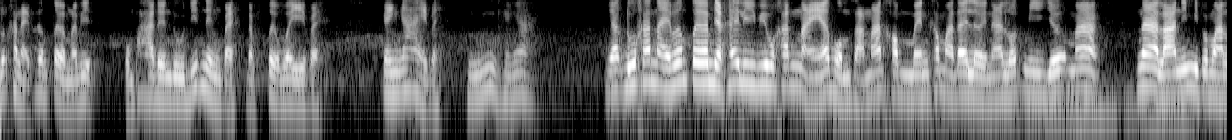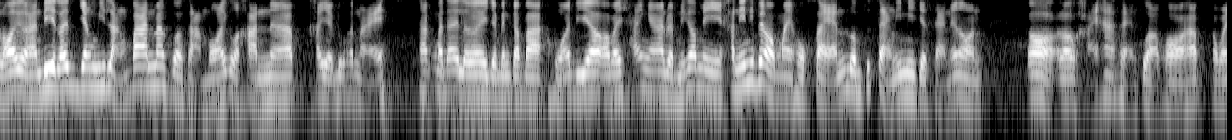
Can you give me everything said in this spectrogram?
รถคันไหนเพิ่มเติมนะพี่ ผมพาเดินดูนิดนึงไปแบบเซอร์เวยไป ง่ายๆไปง่ายๆอยากดูคันไหนเพิ่มเติมอยากให้รีวิวคันไหนครับผมสามารถคอมเมนต์เข้ามาได้เลยนะรถมีเยอะมากหน้าร้านนี้มีประมาณร้อยกว่าคันพี่แล้วยังมีหลังบ้านมากกว่า 300 กว่าคันนะครับใครอยากดูคันไหน ทักมาได้เลยจะเป็นกระบะหัวเดียวเอาไปใช้งานแบบนี้ก็มี คันนี้นี่ไปออกใหม่6 0 0 0 0รวมทุกแต่งนี่มี7 0 0 0 0แน่นอน ก็เราขาย5 0 0 0 0 0กว่าพอครับ เอาไว้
